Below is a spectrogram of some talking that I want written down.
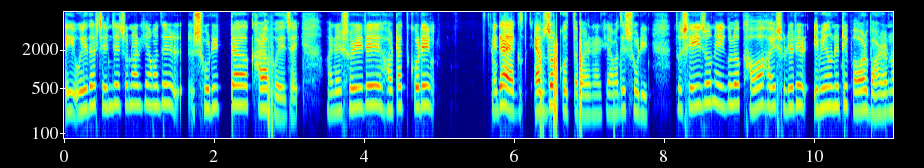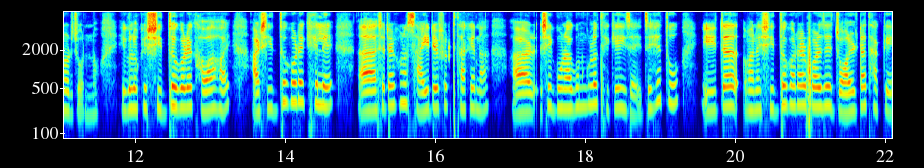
এই ওয়েদার চেঞ্জের জন্য আর কি আমাদের শরীরটা খারাপ হয়ে যায়। মানে শরীরে হঠাৎ করে এটা অ্যাবজর্ব করতে পারে না আর কি আমাদের শরীর। তো সেই জন্য এইগুলো খাওয়া হয় শরীরের ইমিউনিটি পাওয়ার বাড়ানোর জন্য। এগুলোকে সিদ্ধ করে খাওয়া হয়। আর সিদ্ধ করে খেলে সেটার কোনো সাইড এফেক্ট থাকে না। আর সেই গুণাগুণগুলো থেকেই যায়। যেহেতু এইটা মানে সিদ্ধ করার পরে যে জলটা থাকে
